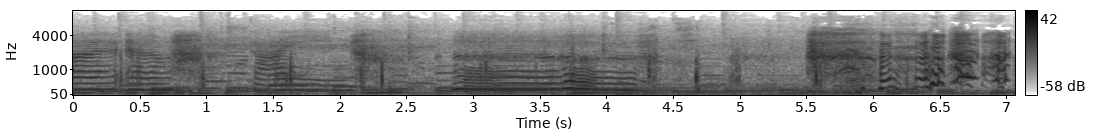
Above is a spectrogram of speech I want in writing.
I am dying. Uh,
